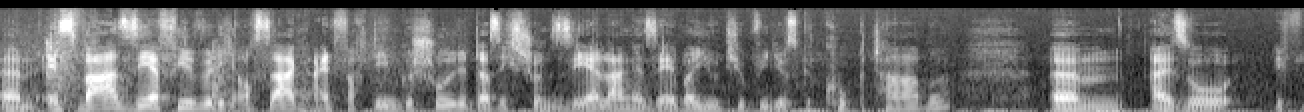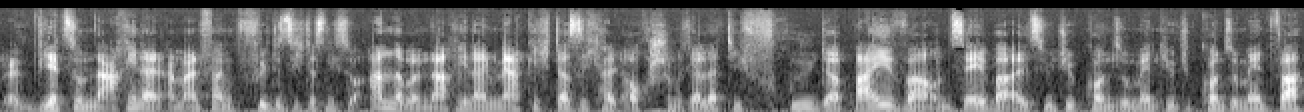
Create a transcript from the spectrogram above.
Ähm, es war sehr viel, würde ich auch sagen, einfach dem geschuldet, dass ich schon sehr lange selber YouTube-Videos geguckt habe. Ähm, also ich, äh, jetzt so im Nachhinein, am Anfang fühlte sich das nicht so an, aber im Nachhinein merke ich, dass ich halt auch schon relativ früh dabei war und selber als YouTube-Konsument, YouTube-Konsument war,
